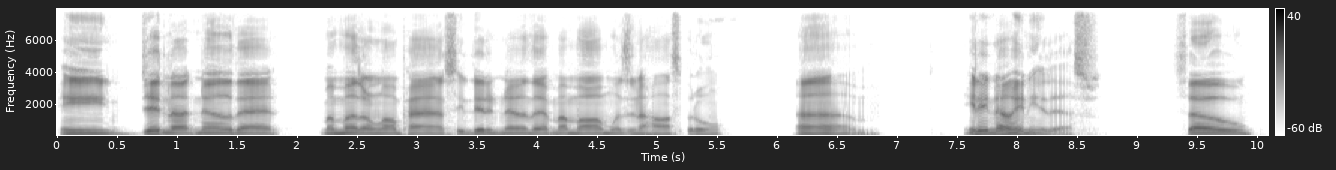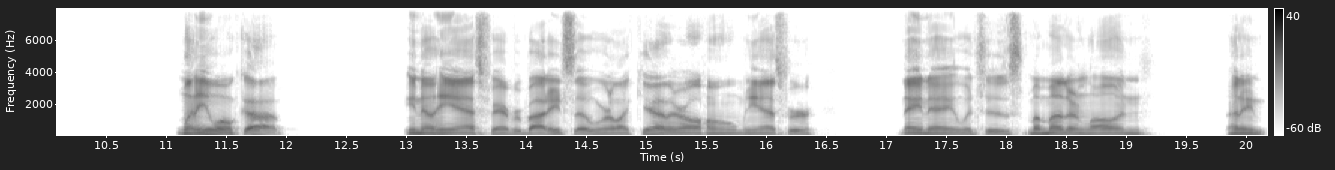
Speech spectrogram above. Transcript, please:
he did not know that my mother-in-law passed. He didn't know that my mom was in the hospital. Um, he didn't know any of this. So when he woke up, you know, he asked for everybody. So we're like, yeah, they're all home. He asked for Nene, which is my mother-in-law, and I didn't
